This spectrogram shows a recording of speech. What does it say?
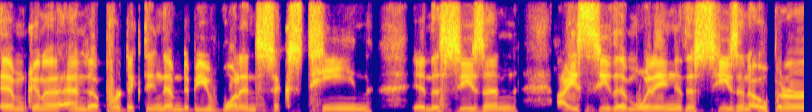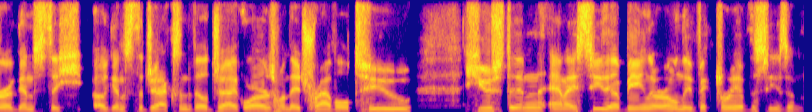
am going to end up predicting them to be one in sixteen in the season. I see them winning the season opener against the against the Jacksonville Jaguars when they travel to Houston, and I see that being their only victory of the season.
